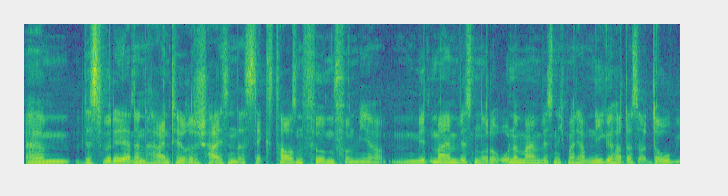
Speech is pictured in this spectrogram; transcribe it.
ähm, das würde ja dann rein theoretisch heißen, dass 6000 Firmen von mir mit meinem Wissen oder ohne meinem Wissen, ich meine, ich habe nie gehört, dass Adobe,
